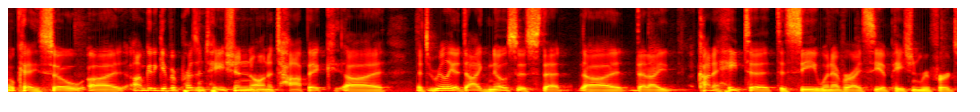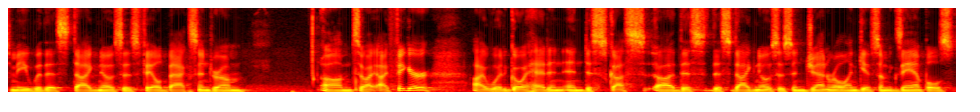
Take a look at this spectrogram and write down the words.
Okay, so uh, I'm going to give a presentation on a topic. Uh, it's really a diagnosis that uh, that I kind of hate to to see whenever I see a patient referred to me with this diagnosis, failed back syndrome. Um, so I, I, figure I would go ahead and, and discuss uh, this this diagnosis in general and give some examples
